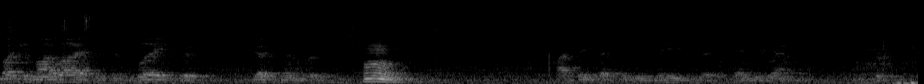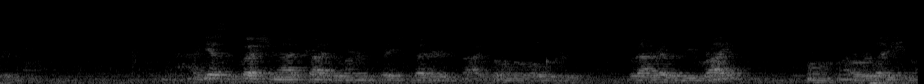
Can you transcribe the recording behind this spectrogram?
Much of my life has been plagued with judgmentalism. Hmm. I think that's a disease that can be rampant in certain churches. I guess the question I've tried to learn to face better as I've grown a little older is, would I rather be right or relational?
